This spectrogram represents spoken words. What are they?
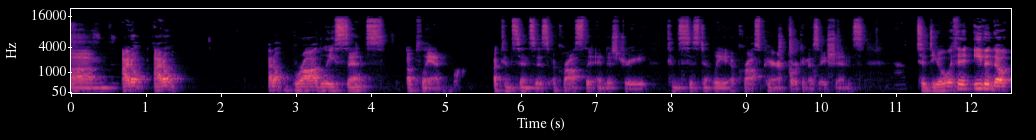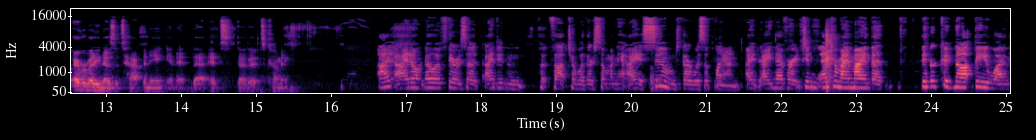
um, i don't i don't i don't broadly sense a plan a consensus across the industry consistently across parent organizations to deal with it even though everybody knows it's happening and it, that it's that it's coming I, I don't know if there's a I didn't put thought to whether someone I assumed there was a plan. I, I never it didn't enter my mind that there could not be one.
